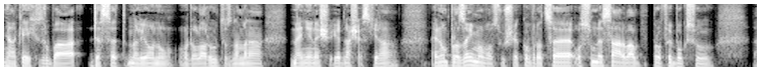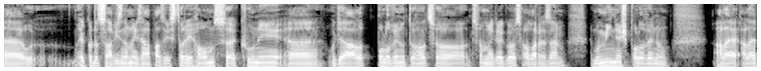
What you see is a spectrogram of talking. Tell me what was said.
nějakých zhruba 10 milionů dolarů, to znamená méně než jedna šestina. Jenom pro zajímavost, už jako v roce 82 profi boxu, jako docela významný zápas v historii Holmes Cooney udělal polovinu toho, co, co McGregor s Alvarezem, nebo méně než polovinu ale, ale,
